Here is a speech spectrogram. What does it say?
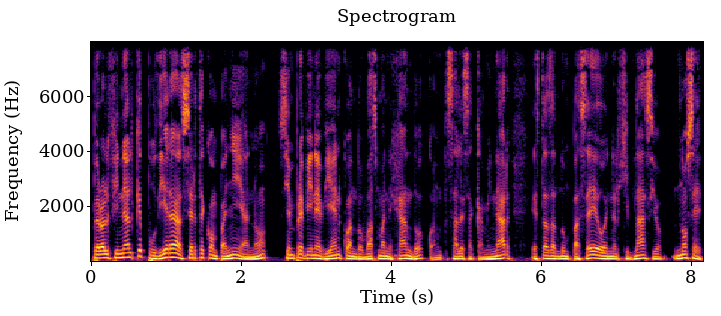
pero al final que pudiera hacerte compañía, ¿no? Siempre viene bien cuando vas manejando, cuando te sales a caminar, estás dando un paseo en el gimnasio, no sé,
